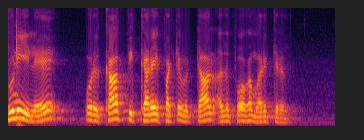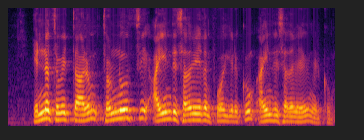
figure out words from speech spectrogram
துணியிலே ஒரு காப்பி கரை பட்டுவிட்டால் அது போக மறுக்கிறது. என்ன துவைத்தாலும் தொண்ணூற்றி ஐந்து சதவீதம் போயிருக்கும் ஐந்து சதவீதம் இருக்கும்.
